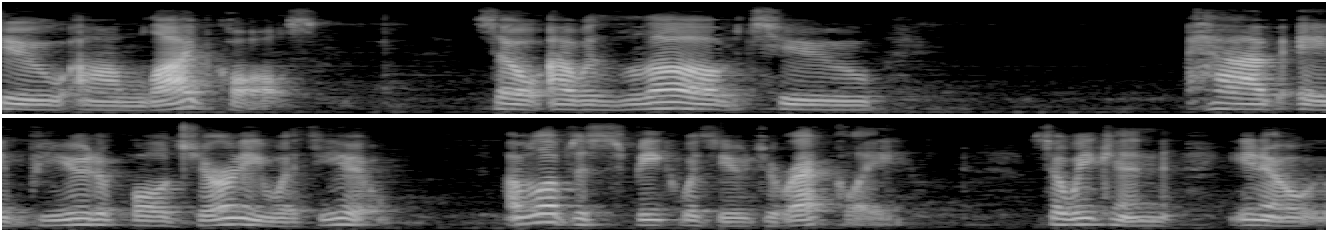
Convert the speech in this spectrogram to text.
two um, live calls. So I would love to have a beautiful journey with you. I'd love to speak with you directly so we can, you know,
